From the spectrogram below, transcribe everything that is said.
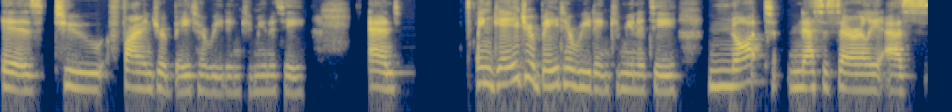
is to find your beta reading community and engage your beta reading community not necessarily as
